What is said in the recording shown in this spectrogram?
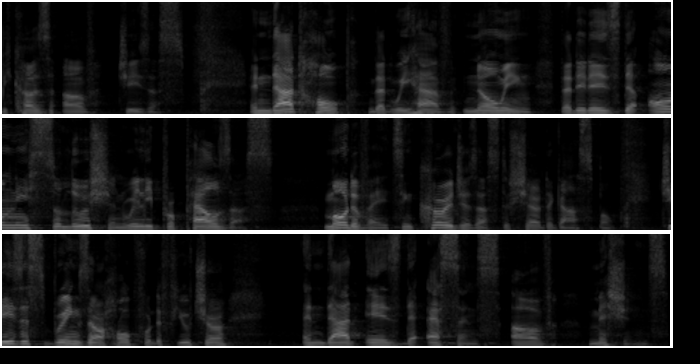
because of Jesus. And that hope that we have, knowing that it is the only solution, really propels us, motivates, encourages us to share the gospel. Jesus brings our hope for the future, and that is the essence of missions.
